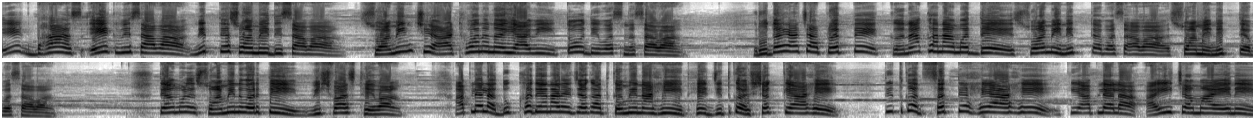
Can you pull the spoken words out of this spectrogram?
एक भास एक विसावा नित्य स्वामी दिसावा. स्वामींची आठवण न यावी तो दिवस नसावा. हृदयाच्या प्रत्येक कणाकणामध्ये स्वामी नित्य बसावा स्वामी नित्य बसावा. त्यामुळे स्वामींवरती विश्वास ठेवा. आपल्याला दुःख देणारे जगात कमी नाहीत हे जितकं शक्य आहे तितकंच सत्य हे आहे की आपल्याला आईच्या मायेने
